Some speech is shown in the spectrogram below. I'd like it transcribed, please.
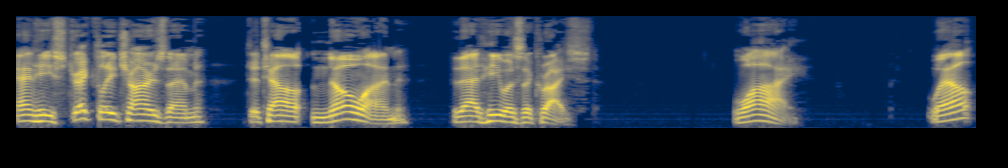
And he strictly charged them to tell no one that he was the Christ. Why? Well,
